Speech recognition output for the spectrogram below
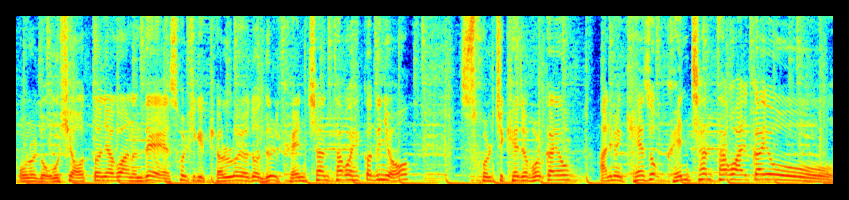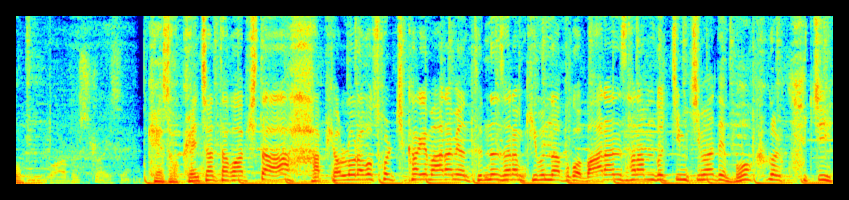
오늘도 옷이 어떠냐고 하는데 솔직히 별로여도 늘 괜찮다고 했거든요. 솔직해져 볼까요? 아니면 계속 괜찮다고 할까요? 계속 괜찮다고 합시다. 아, 별로라고 솔직하게 말하면 듣는 사람 기분 나쁘고 말한 사람도 찜찜한데 뭐 그걸 굳이.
